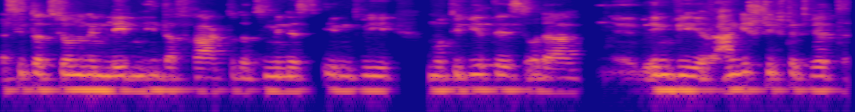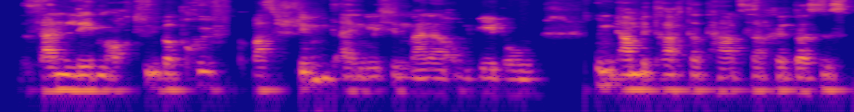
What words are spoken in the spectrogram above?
Situationen im Leben hinterfragt oder zumindest irgendwie motiviert ist oder irgendwie angestiftet wird, sein Leben auch zu überprüfen, was stimmt eigentlich in meiner Umgebung. In Anbetracht der Tatsache, dass es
